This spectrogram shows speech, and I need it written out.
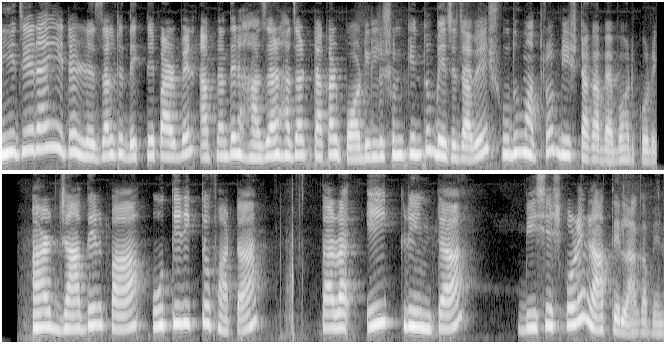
নিজেরাই এটার রেজাল্ট দেখতে পারবেন। আপনাদের হাজার হাজার টাকার বডি লোশন কিন্তু বেঁচে যাবে শুধুমাত্র বিশ টাকা ব্যবহার করে। আর যাদের পা অতিরিক্ত ফাটা, তারা এই ক্রিমটা বিশেষ করে রাতে লাগাবেন।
